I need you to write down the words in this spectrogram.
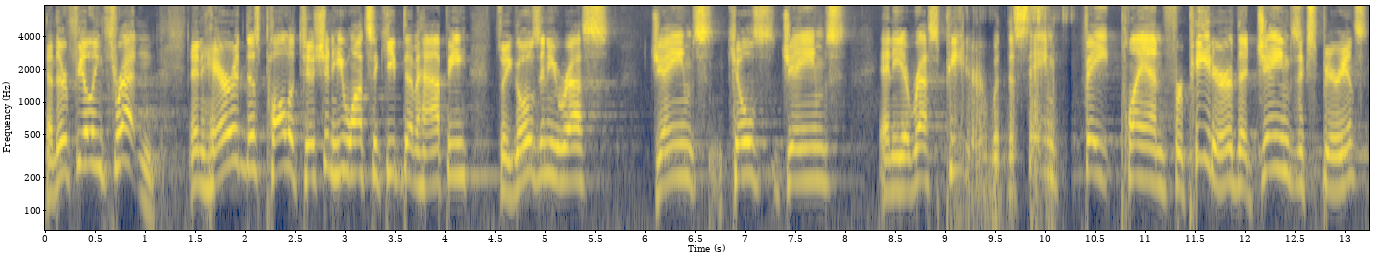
and they're feeling threatened. And Herod, this politician, he wants to keep them happy, so he goes and he arrests James, kills James, and he arrests Peter with the same fate planned for Peter that James experienced.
